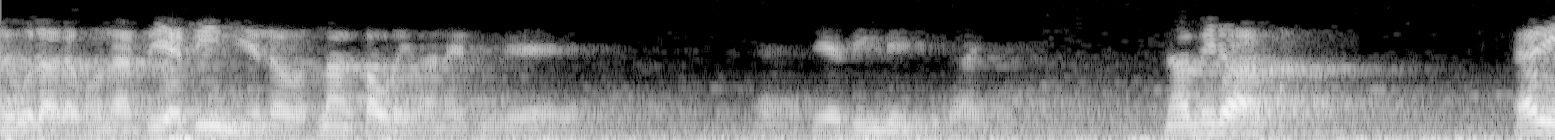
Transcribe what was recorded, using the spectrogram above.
နိုးလာတော့ခုနတည့်ပြီးမြင်တော့လှမ်းကောက်လိုက်တာနဲ့တူတယ်အဲတည့်ပြီးလေးယူထားတယ်နောက်ပြီးတော့အဲ့ဒီ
